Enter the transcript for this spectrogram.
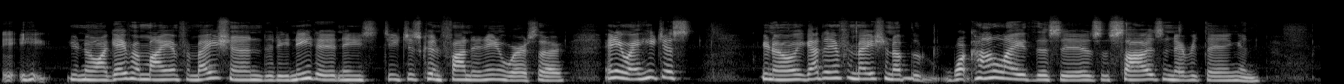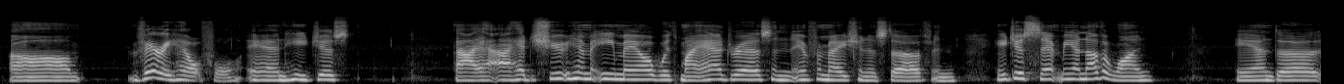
he, you know, I gave him my information that he needed, and he he just couldn't find it anywhere. So anyway, he just you know, he got the information of the what kind of lathe this is, the size and everything, and um, very helpful. And he just, I I had to shoot him an email with my address and information and stuff, and he just sent me another one. And uh,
